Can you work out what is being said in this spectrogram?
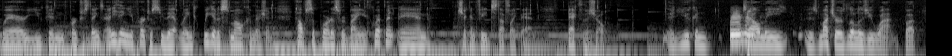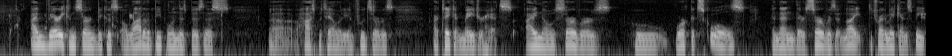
where you can purchase things. Anything you purchase through that link, we get a small commission. Help support us for buying equipment and chicken feed, stuff like that. Back to the show. And you can tell me as much or as little as you want, but I'm very concerned because a lot of the people in this business, uh, hospitality and food service, are taking major hits. I know servers who work at schools and then they're servers at night to try to make ends meet,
